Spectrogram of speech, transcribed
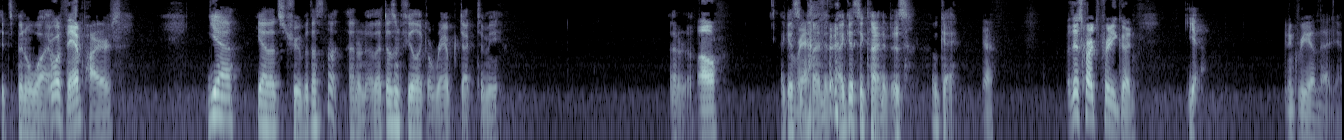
it's been a while. They're with vampires. Yeah, yeah, that's true. But that's not. I don't know. That doesn't feel like a ramp deck to me. I don't know. Well, I guess it kind of. I guess it kind of is. Okay. Yeah, but this card's pretty good. Yeah. can agree on that. Yeah.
